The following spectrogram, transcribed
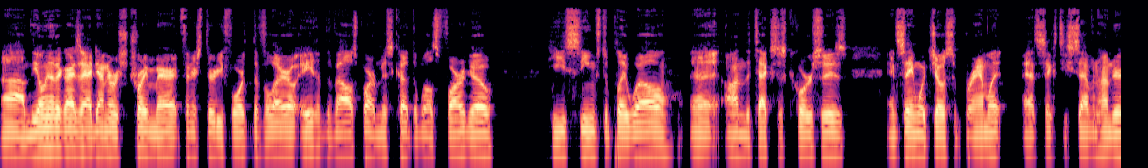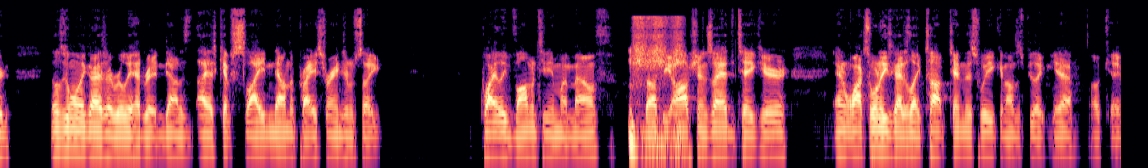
Um, the only other guys I had down there was Troy Merritt, finished 34th at the Valero, 8th at the Valspar, miscut the Wells Fargo. He seems to play well uh, on the Texas courses. And same with Joseph Bramlett at 6,700 those are the only guys I really had written down. I just kept sliding down the price range. I'm just like quietly vomiting in my mouth about the options I had to take here. And watch one of these guys like top ten this week, and I'll just be like, yeah, okay.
